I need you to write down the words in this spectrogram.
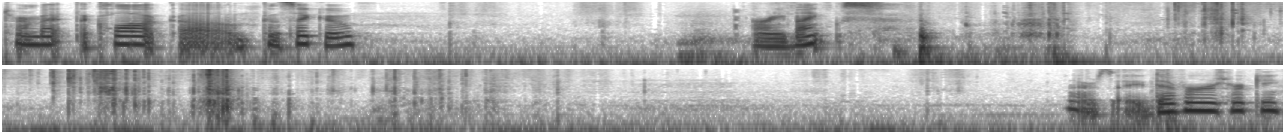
Turn back the clock. Uh, Canseco. Ernie Banks. There's a Devers rookie.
